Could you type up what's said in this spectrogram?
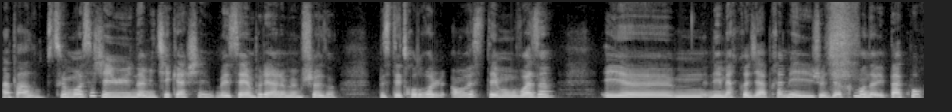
Ah pardon. Parce que moi aussi, j'ai eu une amitié cachée. Mais c'est un peu la même chose. hein. Mais c'était trop drôle. En vrai, c'était mon voisin. Et euh, les mercredis après, mais les jeudis après, on n'avait pas cours.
